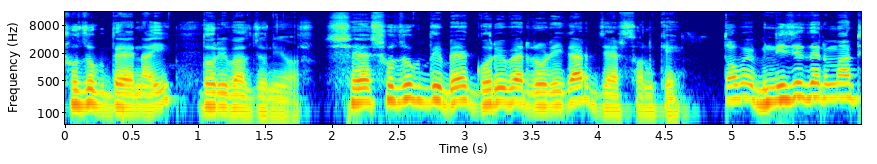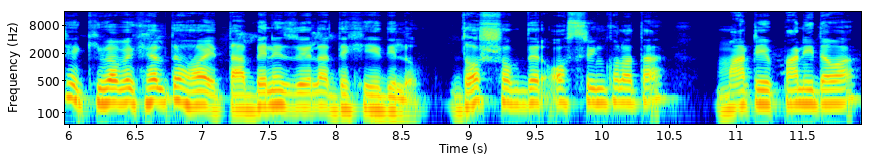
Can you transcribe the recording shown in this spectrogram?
সুযোগ দেয় নাই দরিবাল জুনিয়র। সে সুযোগ দিবে গরিবের রোডিগার জ্যারসনকে। তবে নিজেদের মাঠে কীভাবে খেলতে হয় তা ভেনেজুয়েলা দেখিয়ে দিল। দর্শকদের অশৃঙ্খলতা, মাঠে পানি দেওয়া,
